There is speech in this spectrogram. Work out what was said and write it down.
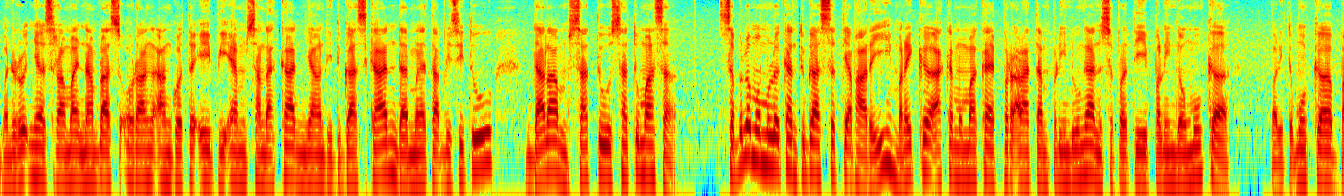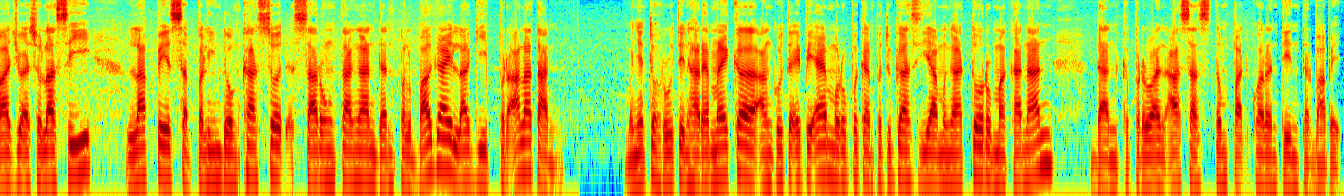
Menurutnya seramai 16 orang anggota APM Sandakan yang ditugaskan dan menetap di situ dalam satu-satu masa. Sebelum memulakan tugas setiap hari, mereka akan memakai peralatan pelindungan seperti pelindung muka, pelitup muka, baju isolasi, lapis pelindung kasut, sarung tangan dan pelbagai lagi peralatan. Menyentuh rutin harian mereka, anggota APM merupakan petugas yang mengatur makanan dan keperluan asas tempat kuarantin terbabit.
